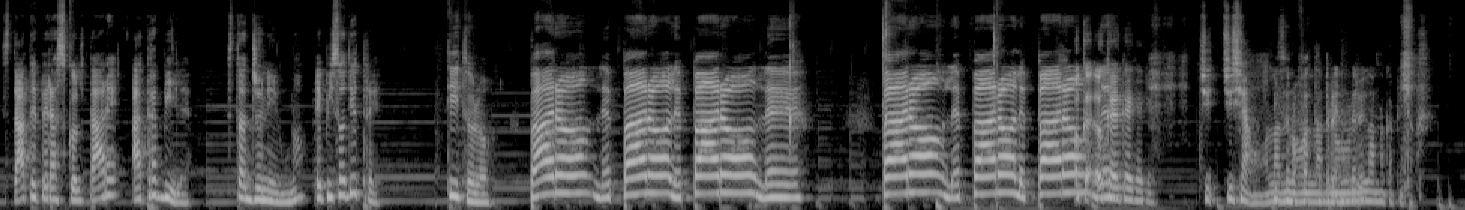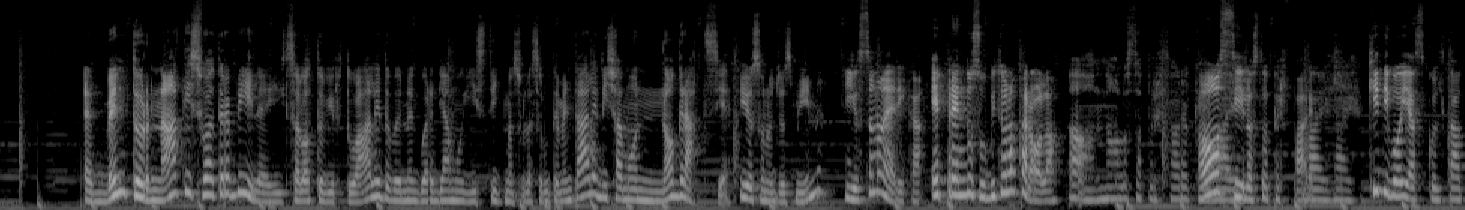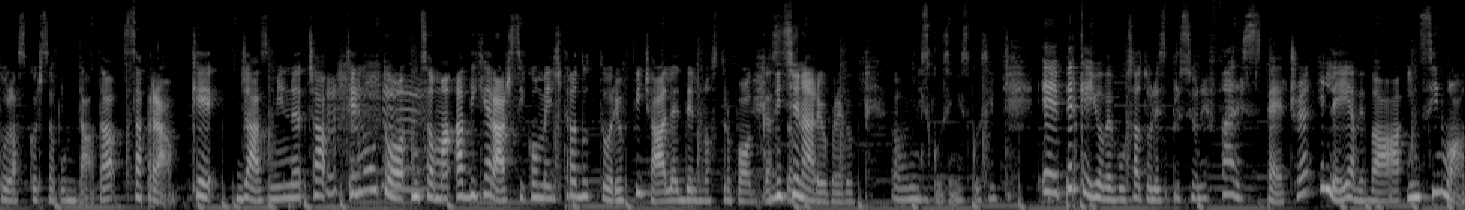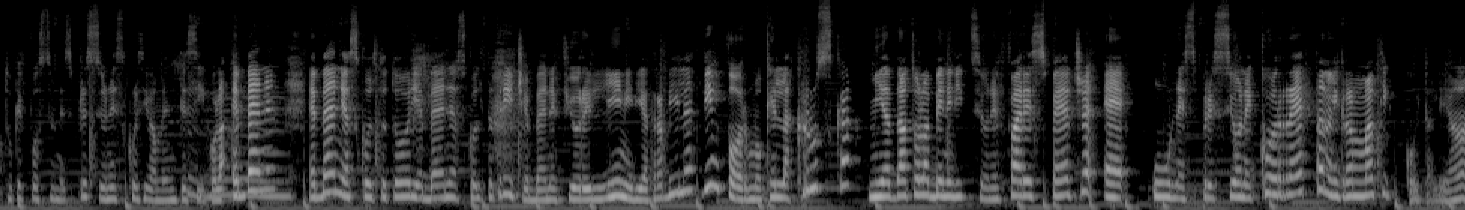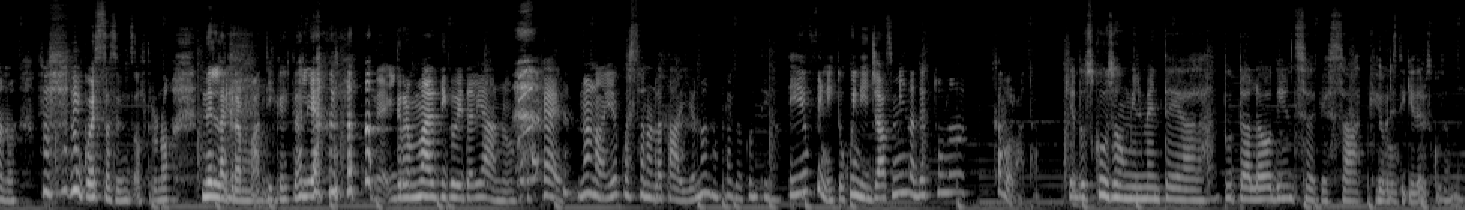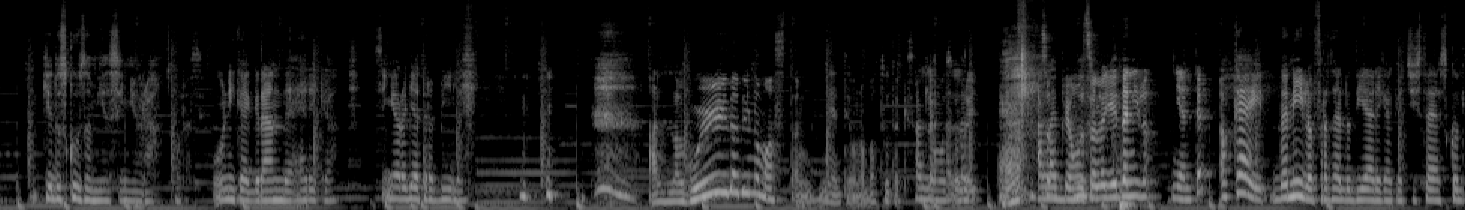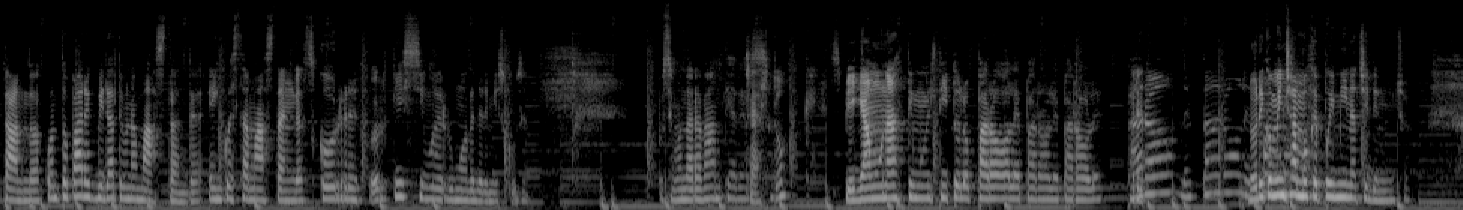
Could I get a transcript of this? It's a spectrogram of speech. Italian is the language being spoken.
State per ascoltare Atrabile, stagione 1, episodio 3. Titolo Parole, parole, parole. Parole, parole, parole. Ok, ok, ok, ok. Ci, ci siamo, Mi l'hanno, sono fatta l'hanno- prendere. l'hanno capito. E bentornati su Atrabile, il salotto virtuale dove noi guardiamo gli stigma sulla salute mentale e diciamo no grazie. Io sono Jasmine. Io sono Erika e prendo subito la parola. Oh no, lo sto per fare, ok. Oh vai. sì, lo sto per fare. Vai, vai. Chi di voi ha ascoltato la scorsa puntata saprà che Jasmine ci ha tenuto, insomma, a dichiararsi come il traduttore ufficiale del nostro podcast. Dizionario, prego. Oh, mi scusi, mi scusi. E perché io avevo usato l'espressione fare specie e lei aveva insinuato che fosse un'espressione esclusivamente sicola. Ebbene, ebbene ascoltatori, ebbene ascoltatrici, ebbene fiorellini di Atrabile, vi informo che la Crusca mi ha dato la benedizione. Fare specie è un'espressione corretta nel grammatico italiano. Questa senz'altro no, nella grammatica italiana. Il grammatico italiano. Ok. No, no, io questa non la taglio. No, no, prego, continua. E ho finito, quindi Jasmine ha detto una cavolata. Chiedo scusa umilmente a tutta l'audience che sa che... Dovresti chiedere scusa a me. Chiedo scusa, mia signora. Ora sì. Unica e grande Erika, signora di Atrabile. Alla guida di una Mustang. Niente, è una battuta che sappiamo Alla- solo alla- io. alla sappiamo guida- solo io e Danilo. Niente. Ok, Danilo, fratello di Erika che ci stai ascoltando, a quanto pare guidate una Mustang e in questa Mustang scorre fortissimo il rumore delle mie scuse. Possiamo andare avanti adesso? Certo. Ok. Spieghiamo un attimo il titolo parole, parole, parole. Parole, parole. Lo ricominciamo che poi Mina ci denuncia.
